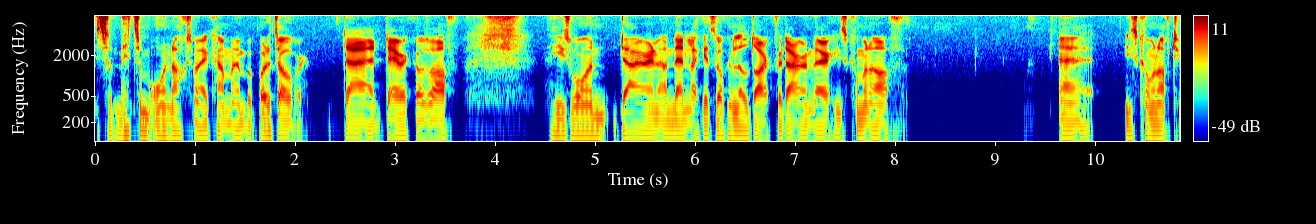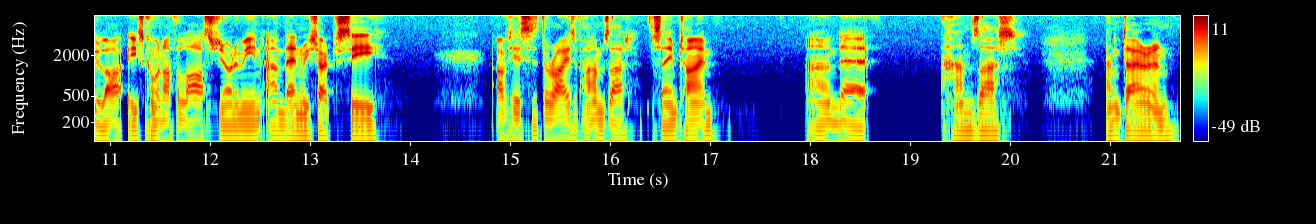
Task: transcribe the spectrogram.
submits him or knocks him out, I can't remember, but it's over. Da- Derek goes off. He's won Darren, and then like it's looking a little dark for Darren there. He's coming off. Uh, he's coming off two lo- He's coming off a loss. You know what I mean? And then we start to see obviously this is the rise of Hamzat at the same time, and uh, Hamzat and Darren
